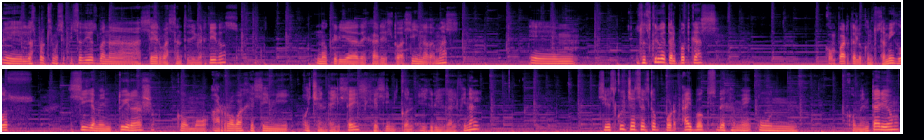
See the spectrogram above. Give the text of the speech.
Eh, los próximos episodios van a ser bastante divertidos. No quería dejar esto así nada más. Em, suscríbete al podcast. Compártelo con tus amigos. Sígueme en Twitter como arroba gesini86, gesini con Y al final. Si escuchas esto por iBox, déjame un comentario.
